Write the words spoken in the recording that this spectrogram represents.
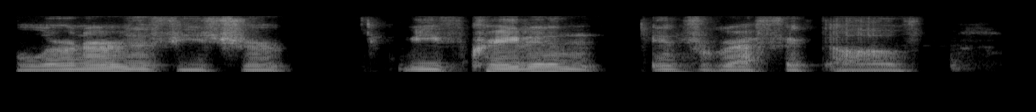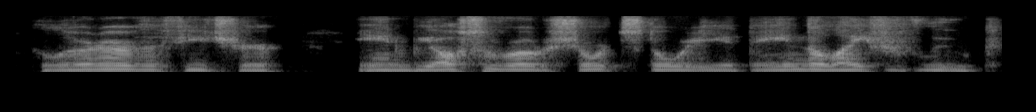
Learner of the future. We've created an infographic of the learner of the future and we also wrote a short story, A Day in the Life of Luke,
